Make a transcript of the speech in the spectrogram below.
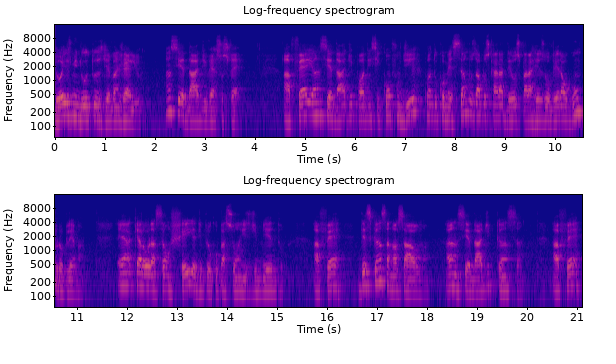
Dois minutos de Evangelho. Ansiedade versus fé. A fé e a ansiedade podem se confundir quando começamos a buscar a Deus para resolver algum problema. É aquela oração cheia de preocupações, de medo. A fé descansa nossa alma, a ansiedade cansa. A fé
